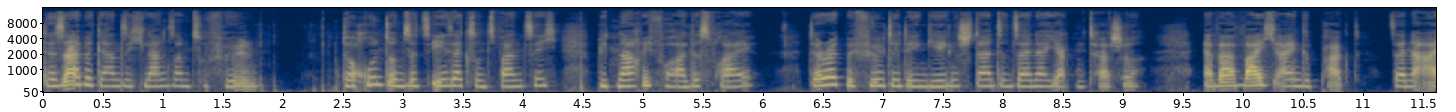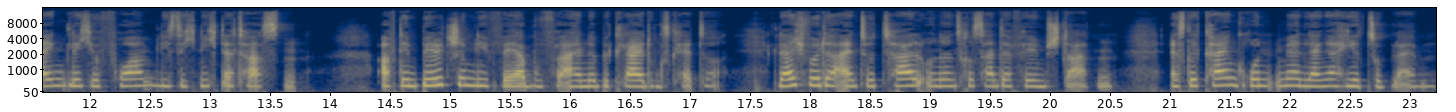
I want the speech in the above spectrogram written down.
Der Saal begann sich langsam zu füllen. Doch rund um Sitz E26 blieb nach wie vor alles frei. Derek befühlte den Gegenstand in seiner Jackentasche. Er war weich eingepackt, seine eigentliche Form ließ sich nicht ertasten. Auf dem Bildschirm lief Werbung für eine Bekleidungskette. Gleich würde ein total uninteressanter Film starten. Es gibt keinen Grund mehr, länger hier zu bleiben.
